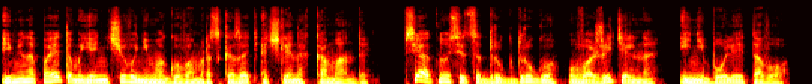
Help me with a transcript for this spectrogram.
Именно поэтому я ничего не могу вам рассказать о членах команды. Все относятся друг к другу уважительно и не более того.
